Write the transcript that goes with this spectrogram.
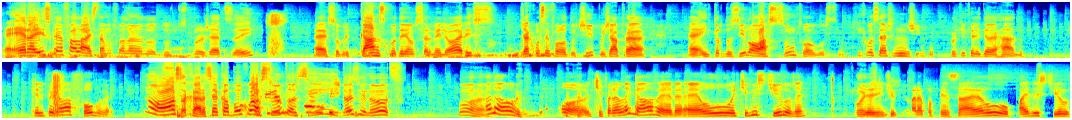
É, Era isso que eu ia falar. Estamos falando do- do- dos projetos aí. é, sobre carros que poderiam ser melhores. Já que você falou do tipo, já pra é, introduzi-lo ao assunto, Augusto. O que, que você acha Hum. do tipo? Por que, que ele deu errado? Porque ele pegava fogo, velho. Nossa, cara, você acabou com o assunto assim em dois minutos. Ah, Porra. não. Pô, tipo, era legal, velho. É o antigo estilo, né? Se a gente parar pra pensar, é o pai do estilo.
